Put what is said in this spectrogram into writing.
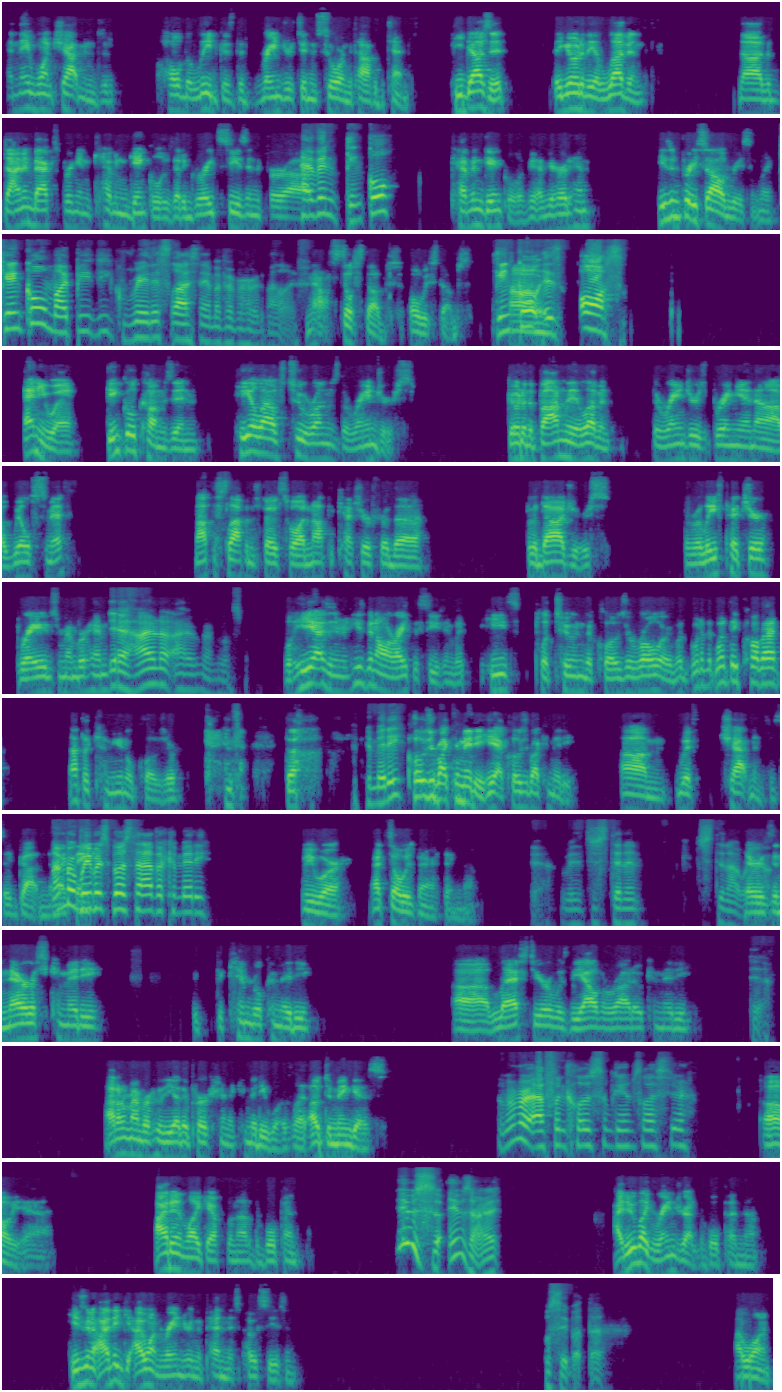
and they want Chapman to hold the lead because the Rangers didn't score in the top of the tenth. He does it. They go to the eleventh. Uh, the Diamondbacks bring in Kevin Ginkel, who's had a great season for uh, Kevin Ginkel. Kevin Ginkel. Have you, have you heard of him? He's been pretty solid recently. Ginkel might be the greatest last name I've ever heard in my life. No, still Stubbs. Always Stubbs. Ginkel Um, is awesome. Anyway, Ginkel comes in. He allows two runs. The Rangers go to the bottom of the eleventh. The Rangers bring in uh, Will Smith, not the slap in the face one, not the catcher for the for the Dodgers, the relief pitcher. Braves, remember him? Yeah, I know. I remember. Well, he hasn't. He's been all right this season, but he's platooned the closer role, or what? What, do they- what they call that? Not the communal closer, the Committee. closer by committee. Yeah, closer by committee. Um, with Chapman since they've gotten. Remember we were supposed to have a committee. we were. That's always been our thing, though. Yeah, we just didn't. Just did not work. Out. the Neris committee, the, the Kimbrel committee. Uh, last year was the Alvarado committee. Yeah. I don't remember who the other person in the committee was. Like, oh, Dominguez. Remember Eflin closed some games last year. Oh yeah. I didn't like Eflin out of the bullpen. It was. It was all right. I do like Ranger out of the bullpen though. He's gonna. I think I want Ranger in the pen this postseason. We'll see about that. I want.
